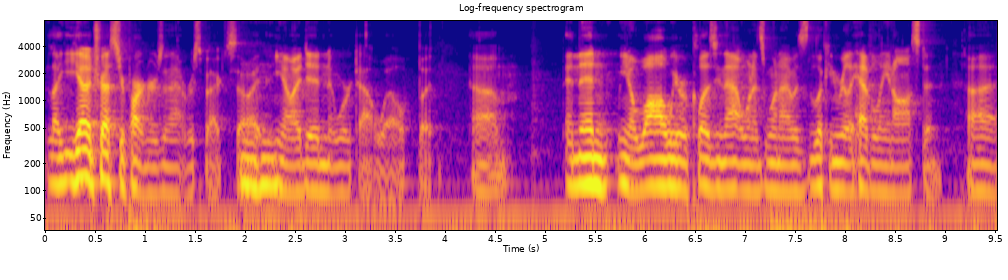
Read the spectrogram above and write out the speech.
like you got to trust your partners in that respect. So I, Mhm. you know, I did, and it worked out well. But, um, and then you know, while we were closing that one, is when I was looking really heavily in Austin. Uh,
